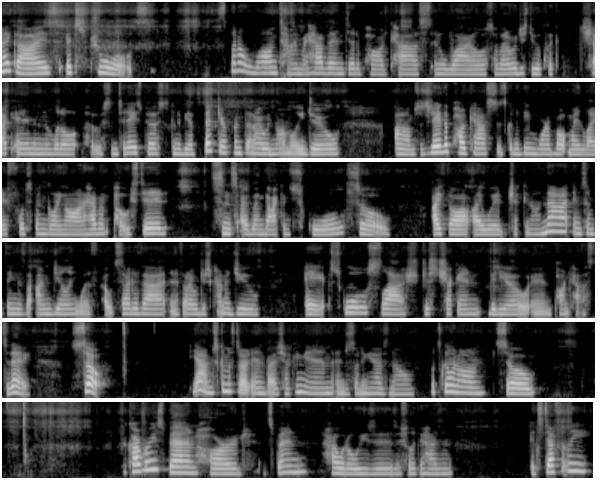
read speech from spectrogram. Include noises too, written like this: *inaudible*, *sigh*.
Hi guys, it's Jules. It's been a long time. I haven't did a podcast in a while, so I thought I would just do a quick check in in the little post. And today's post is going to be a bit different than I would normally do. Um, so today the podcast is going to be more about my life, what's been going on. I haven't posted since I've been back in school, so I thought I would check in on that and some things that I'm dealing with outside of that. And I thought I would just kind of do a school slash just check in video and podcast today. So, yeah, I'm just gonna start in by checking in and just letting you guys know what's going on. So, recovery's been hard. It's been how it always is. I feel like it hasn't. It's definitely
